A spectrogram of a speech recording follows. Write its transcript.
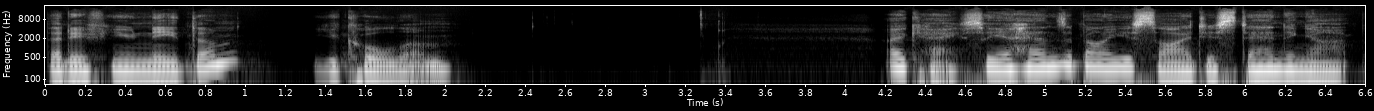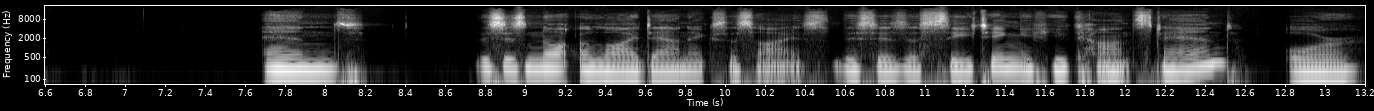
that if you need them, you call them. Okay, so your hands are by your side, you're standing up. And this is not a lie down exercise. This is a seating if you can't stand, or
